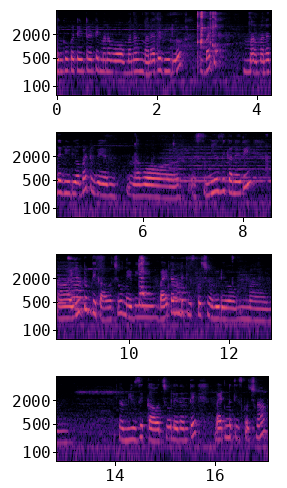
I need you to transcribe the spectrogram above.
ఇంకొకటి ఏంటంటే మన వా- మనం మనదే వీడియో బట్ మనదే వీడియో బట్ మ్యూజిక్ అనేది యూట్యూబ్ది కావచ్చు మేబీ బయట నుండి తీసుకొచ్చిన వీడియో మ్యూజిక్ కావచ్చు లేదంటే బయట తీసుకొచ్చిన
